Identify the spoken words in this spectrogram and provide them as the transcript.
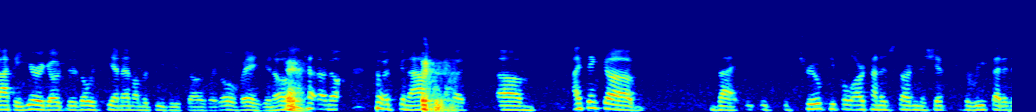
back a year ago, there's always CNN on the TV, so I was like, oh, wait, you know, I don't know what's gonna happen, but um, I think uh, that it's, it's true. People are kind of starting to shift. The reset is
